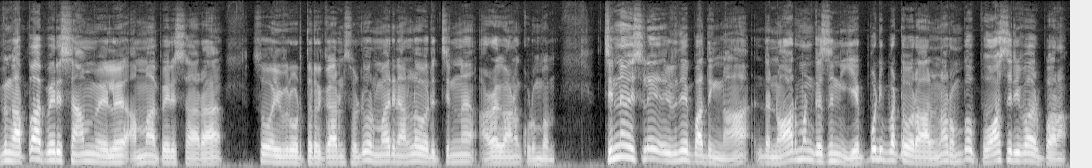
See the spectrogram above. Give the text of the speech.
இவங்க அப்பா பேர் சாம்வேலு அம்மா பேர் சாரா. ஸோ இவர் ஒருத்தர் இருக்காருன்னு சொல்லிட்டு ஒரு மாதிரி நல்ல ஒரு சின்ன அழகான குடும்பம். சின்ன வயசுல இருந்தே பார்த்தீங்கன்னா இந்த நார்மன் கசின் எப்படிப்பட்ட ஒரு ஆள்னா ரொம்ப பாசிட்டிவாக இருப்பாராம்.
